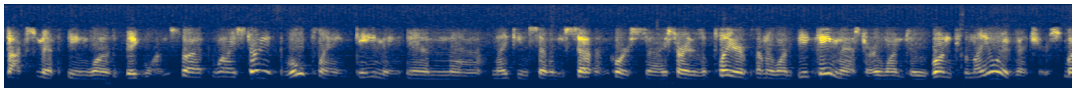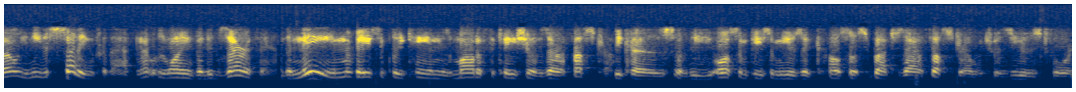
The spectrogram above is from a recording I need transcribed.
Doc Smith being one of the big ones. But when I started role playing gaming in uh, 1977, of course, uh, I started as a player, but then I wanted to be a game master. I wanted to run through my own adventures. Well, you need a setting for that. And that was why I invented Zarathan. The name basically came as a modification of Zarathustra because of the awesome piece of music, also brought Zarathustra, which was used for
